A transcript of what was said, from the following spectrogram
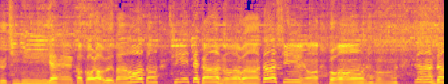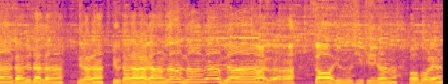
うちに心奪おうとしてたのは私の方だラダダルララルララルララララララララそういう時期なの溺れ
